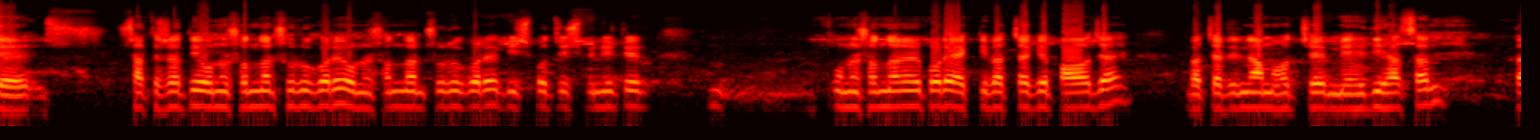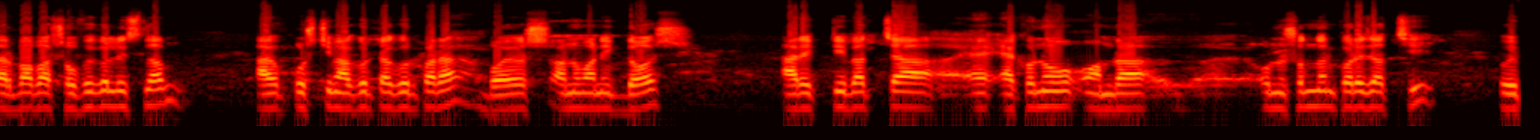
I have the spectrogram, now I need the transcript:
তে সাথে সাথে অনুসন্ধান শুরু করে। অনুসন্ধান শুরু করে বিশ পঁচিশ মিনিটের অনুসন্ধানের পরে একটি বাচ্চাকে পাওয়া যায়। বাচ্চাটির নাম হচ্ছে মেহেদি হাসান। তার বাবা শফিকুল ইসলাম। পশ্চিম আগরটাগরপাড়া, বয়স আনুমানিক দশ। আরেকটি বাচ্চা এ- এখনও আমরা অনুসন্ধান করে যাচ্ছি। ওই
